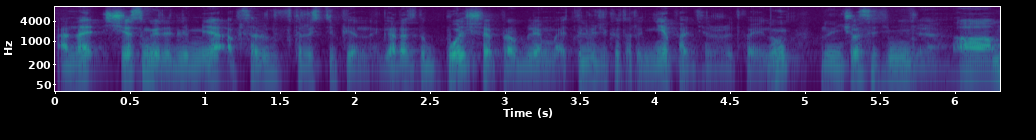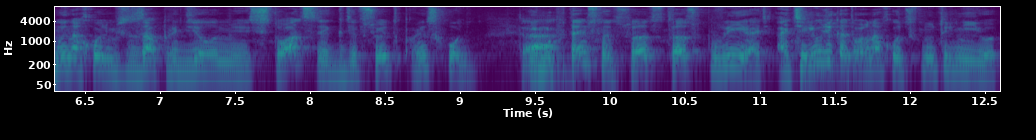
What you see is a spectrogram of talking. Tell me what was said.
она, честно говоря, для меня абсолютно второстепенная. Гораздо большая проблема – это люди, которые не поддерживают войну, но ничего с этим не делают. А мы находимся за пределами ситуации, где все это происходит. Да. И мы пытаемся на эту ситуацию, повлиять. А те люди, которые находятся внутри нее,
